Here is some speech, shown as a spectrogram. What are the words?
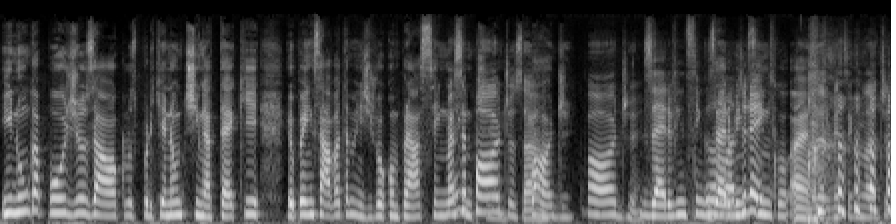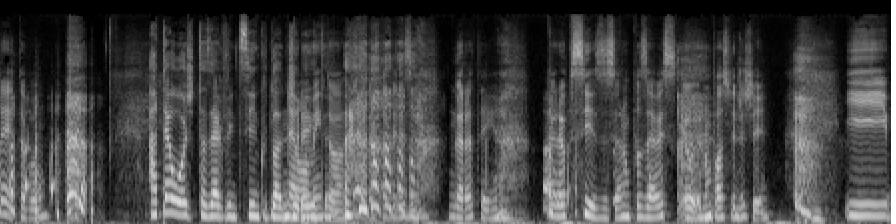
e nunca pude usar óculos porque não tinha. Até que eu pensava também, gente, vou comprar sem Mas você lente. pode usar. Pode. Pode. 0,25 do lado direito. 0,25. É. 0,25 do lado direito, tá bom? Até hoje tá 0,25 do lado Não, direito. aumentou. Agora estabilizou. Agora eu tenho. Agora eu preciso. Se eu não puser, eu eu, não posso dirigir. E,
